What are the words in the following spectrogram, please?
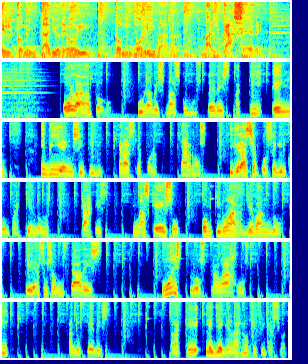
El comentario de hoy con Bolívar Balcácer. Hola a todos. Una vez más con ustedes aquí en TVNC TV. Gracias por acompañarnos y gracias por seguir compartiendo nuestros mensajes y más que eso, continuar llevando eh, a sus amistades nuestros trabajos y a ustedes para que le lleguen las notificaciones.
